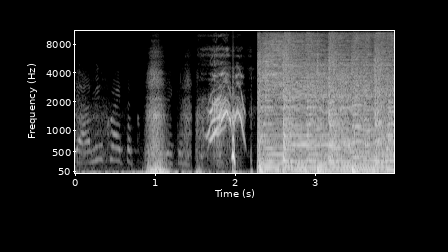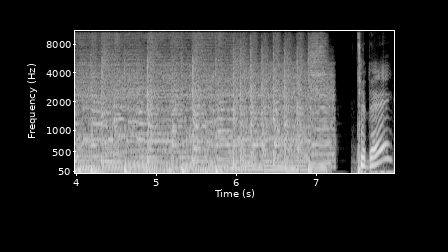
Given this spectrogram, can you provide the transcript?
Yeah, I'm in quite the. Today,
